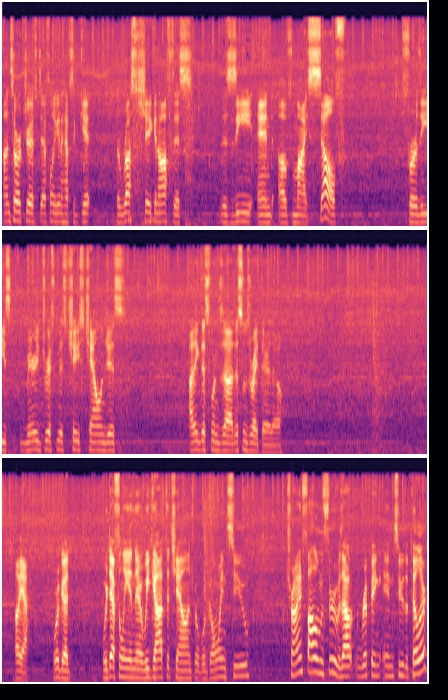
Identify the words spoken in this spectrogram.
on Torque Drift. Definitely going to have to get the rust shaken off this, this Z end of myself for these Merry Driftmas Chase challenges. I think this one's uh, this one's right there though. Oh yeah, we're good. We're definitely in there. We got the challenge, but we're going to try and follow him through without ripping into the pillar.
